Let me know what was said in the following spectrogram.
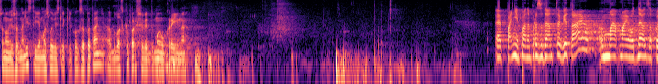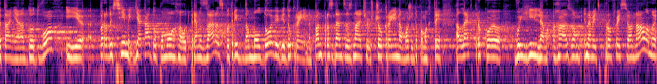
Шановні журналісти, є можливість для кількох запитань. Будь ласка, перше від Ми Україна. Пані пане президенте, вітаю. Ма- Маю одне запитання до двох. І передусім, яка допомога от прямо зараз потрібна Молдові від України? Пан президент зазначив, що Україна може допомогти електрикою, вугіллям, газом і навіть професіоналами.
